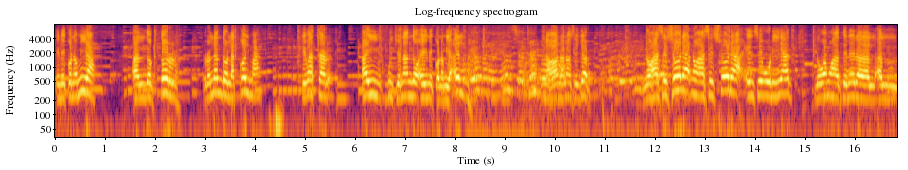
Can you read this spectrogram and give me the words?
en economía al doctor Rolando Lacoima, que va a estar ahí funcionando en economía. Él... No, no, no, señor. Nos asesora, nos asesora en seguridad. Lo vamos a tener al,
